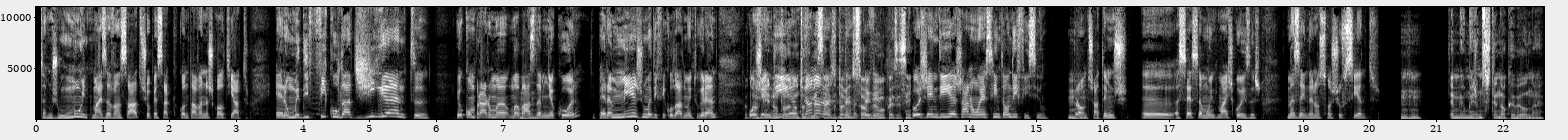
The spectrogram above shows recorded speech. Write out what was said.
estamos muito mais avançados. Se eu pensar que quando estava na escola de teatro era uma dificuldade gigante. Eu comprar uma, uma base da minha cor, tipo, era mesmo uma dificuldade muito grande. Uhum. Hoje em dia. não estou a ver mensagens, estou a ouvir, só a ver uma coisa assim. Hoje em dia já não é assim tão difícil. Uhum. Pronto, já temos eh, acesso a muito mais coisas, mas ainda não são suficientes. É meu mesmo se estende ao cabelo, não é?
